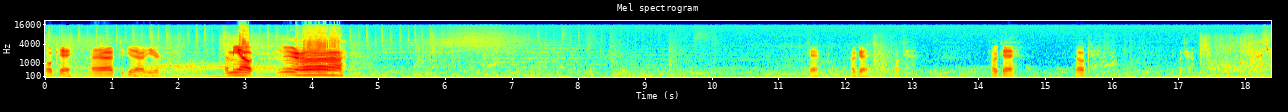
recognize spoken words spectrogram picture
Okay, I have to get out of here. Let me out! Ugh! Okay, okay, okay. Okay. Okay. Okay. Gotcha.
